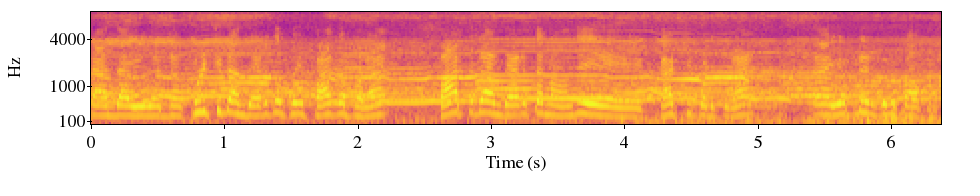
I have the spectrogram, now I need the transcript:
நான் அந்த இதை நான் குளிச்சுட்டு அந்த இடத்த போய் பார்க்க போகிறேன் பார்த்துட்டு அந்த இடத்த நான் வந்து காட்சிப்படுத்துகிறேன் எப்படி இருக்குன்னு பார்ப்போம்.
